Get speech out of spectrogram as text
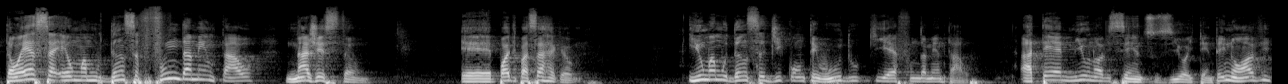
Então, essa é uma mudança fundamental na gestão. É, pode passar, Raquel? E uma mudança de conteúdo que é fundamental. Até 1989,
